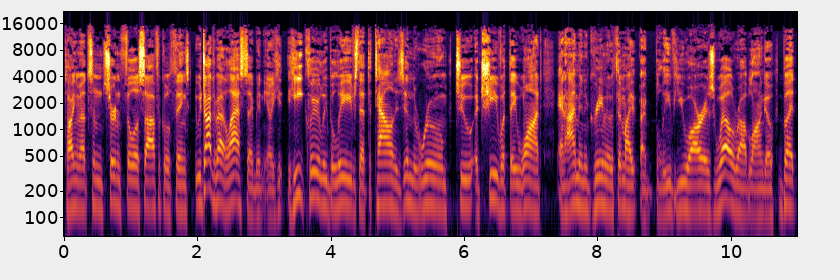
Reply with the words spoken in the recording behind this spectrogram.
talking about some certain philosophical things. We talked about it last segment. You know, he, he clearly believes that the talent is in the room to achieve what they want, and I'm in agreement with him. I, I believe you are as well, Rob Longo. But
